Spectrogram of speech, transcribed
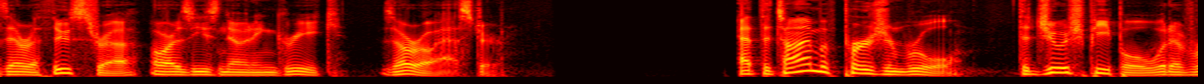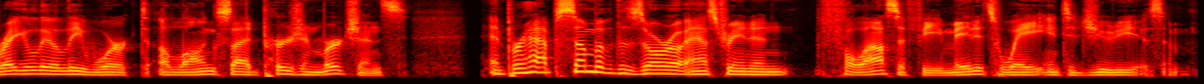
Zarathustra, or as he's known in Greek, Zoroaster. At the time of Persian rule, the Jewish people would have regularly worked alongside Persian merchants, and perhaps some of the Zoroastrian philosophy made its way into Judaism.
